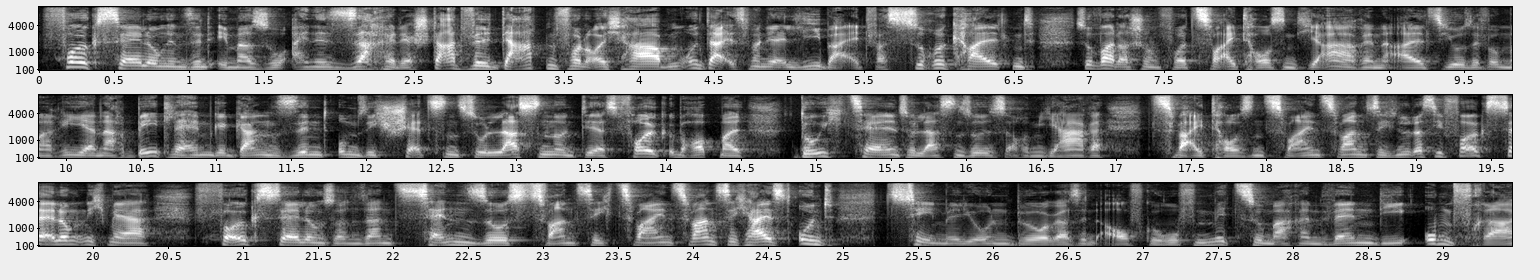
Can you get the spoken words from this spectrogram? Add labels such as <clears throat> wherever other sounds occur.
Volkszählungen sind immer so eine Sache. Der Staat will Daten von euch haben und da ist man ja lieber etwas zurückhaltend. So war das schon vor 2000 Jahren, als Josef und Maria nach Bethlehem gegangen sind, um sich schätzen zu lassen und das Volk überhaupt mal durchzählen zu lassen. So ist es auch im Jahre 2022. Nur dass die Volkszählung nicht mehr Volkszählung, sondern Zensus 2022 heißt und 10 Millionen Bürger sind aufgerufen mitzumachen, wenn die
